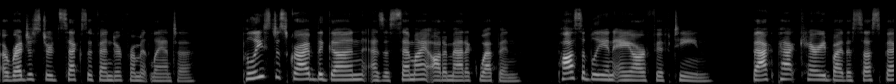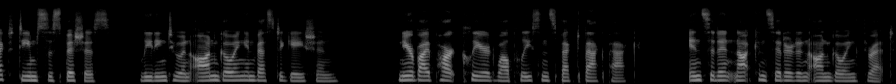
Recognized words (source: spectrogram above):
a registered sex offender from Atlanta. Police described the gun as a semi automatic weapon, possibly an AR 15. Backpack carried by the suspect deemed suspicious, leading to an ongoing investigation. Nearby park cleared while police inspect backpack. Incident not considered an ongoing threat.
